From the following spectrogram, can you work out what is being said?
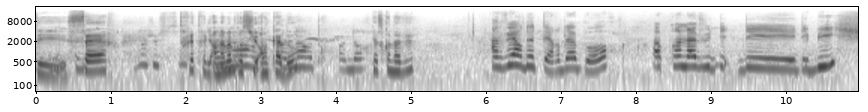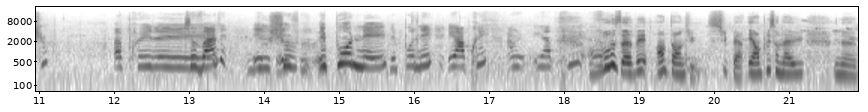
des cerfs. Très très bien. On a même reçu en cadeau. Qu'est-ce qu'on a vu? Un ver de terre d'abord. Après, on a vu des, des, biches. Après, des chevals. Et des poneys, des poneys, et après, et après euh, vous avez entendu, super. Et en plus, on a eu une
